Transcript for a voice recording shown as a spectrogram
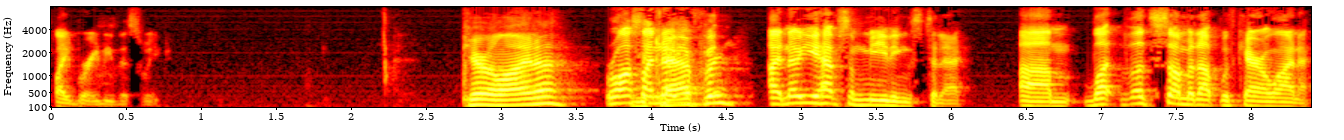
play Brady this week. Carolina, Ross, I know you I know you have some meetings today. Um, let, us sum it up with Carolina.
